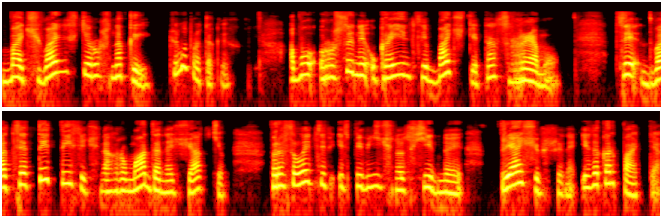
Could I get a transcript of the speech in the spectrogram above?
бачванські руснаки. Чули про таких? Або русини українці Бачки та Срему. Це 20-тисячна громада нащадків, переселенців із північно-східної Прящівщини і Закарпаття,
